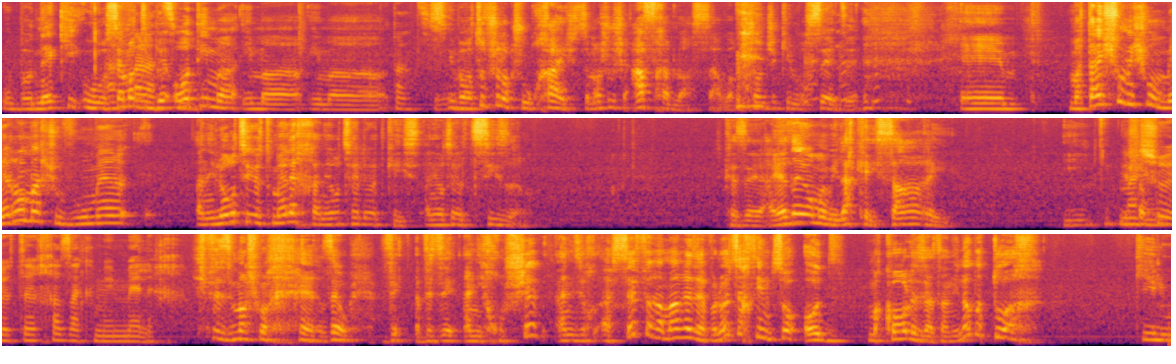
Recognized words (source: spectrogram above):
הוא בונה, כי- הוא עושה מטבעות. עם, ה... עם, ה... עם, ה... עם הפרצוף שלו כשהוא חי, שזה משהו שאף אחד לא עשה, הוא הראשון שכאילו עושה את זה. אמ, מתישהו מישהו אומר לו משהו והוא אומר, אני לא רוצה להיות מלך, אני רוצה להיות קיס... אני רוצה להיות סיזר. כזה, עד היום המילה קיסר הרי, היא... משהו שם- יותר חזק ממלך. יש בזה משהו אחר, זהו. ו- וזה, אני חושב, אני הספר אמר את זה, אבל לא הצלחתי למצוא עוד מקור לזה, אז אני לא בטוח, כאילו,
